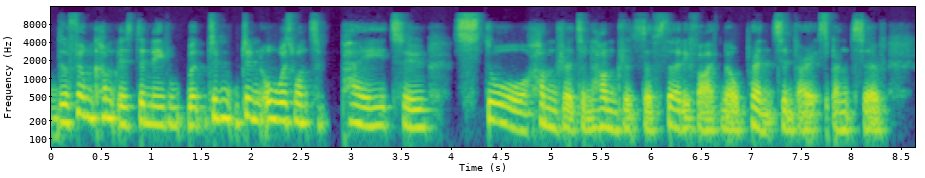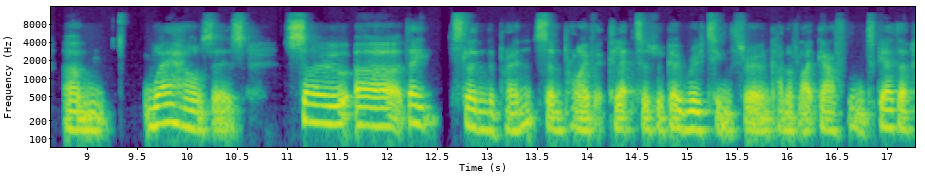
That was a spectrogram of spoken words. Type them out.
the film companies didn't even but didn't didn't always want to pay to store hundreds and hundreds of 35 mil prints in very expensive um, warehouses. So uh, they sling the prints, and private collectors would go rooting through and kind of like gather them together.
